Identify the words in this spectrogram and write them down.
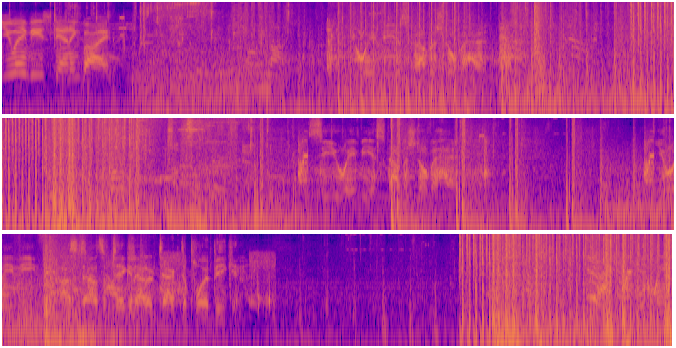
UAV standing by. Online. UAV established overhead. CUAV established overhead. UAV Hostiles have taken out attack deploy beacon. Frigate wing.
